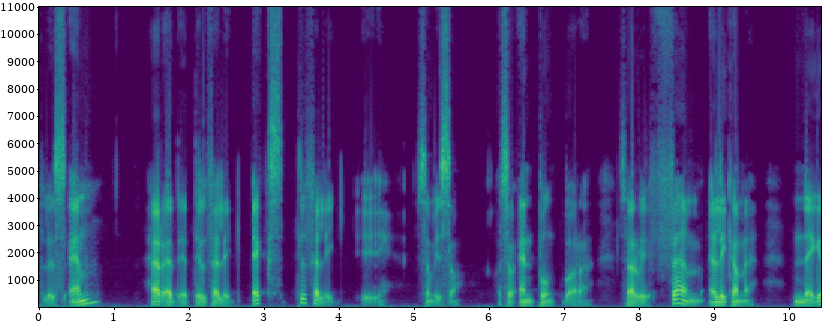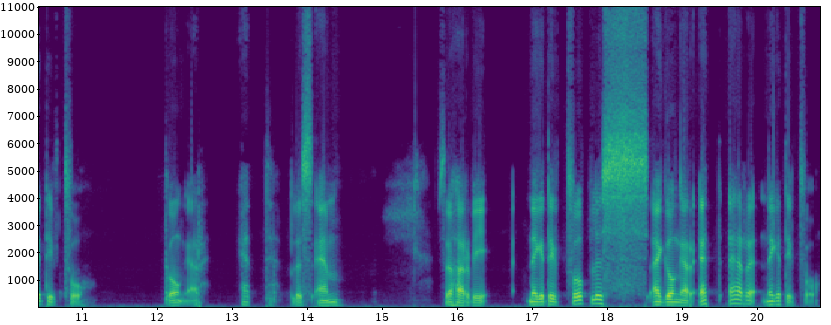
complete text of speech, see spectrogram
plus M. Här är det tillfällig X, tillfällig Y som vi sa. Alltså en punkt bara. Så har vi 5 är lika med negativ 2 gånger 1 plus M så har vi negativ 2 plus är gånger 1 är negativ 2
